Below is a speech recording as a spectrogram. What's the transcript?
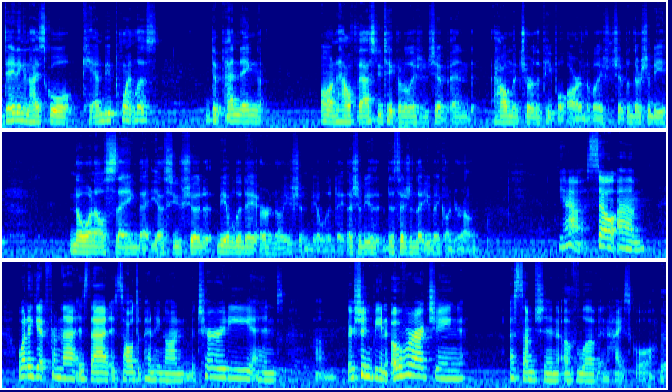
dating in high school can be pointless, depending on how fast you take the relationship and how mature the people are in the relationship. But there should be no one else saying that yes, you should be able to date or no, you shouldn't be able to date. That should be a decision that you make on your own. Yeah. So, um, what I get from that is that it's all depending on maturity, and um, there shouldn't be an overarching assumption of love in high school. Yeah.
